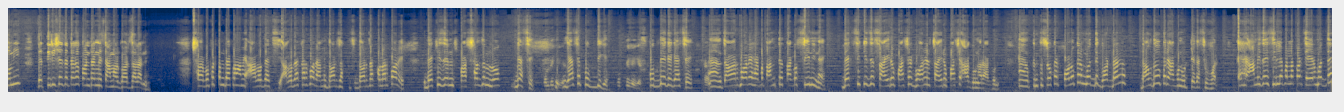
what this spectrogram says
শুনি যে তিরিশ হাজার টাকা কন্ট্রাক্ট নিয়েছে আমার ঘর জ্বালানে সর্বপ্রথম দেখলাম আমি আলো দেখছি। আলো দেখার পরে আমি দরজা খুলছি। দরজা খোলার পরে দেখি যে পাঁচ সাতজন লোক গেছে। গেছে? পূব দিকে। গেছে। পূব দিকে গেছে। হ্যাঁ, যাওয়ার পরে হ্যাঁ আমি তো তাকে চিনি নাই। দেখছি কি যে চাইরো পাশের ঘরের চাইরো পাশে আগুন আর আগুন। হ্যাঁ কিন্তু চোখের পলকের মধ্যে ঘরটার দাউ দাউ করে আগুন উঠতে গেছে উপর হ্যাঁ, আমি যেই চিল্লা পাল্লা করছি এর মধ্যে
